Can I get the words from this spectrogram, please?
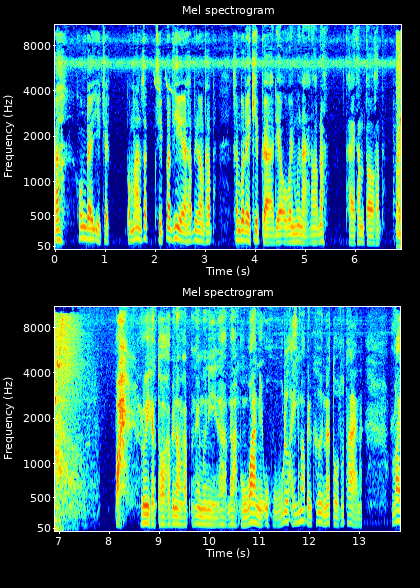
อะคงได้อีกจากประมาณสักสิบนาทีนะครับพี่น้องครับขั้นบ่ได้คลิปก็เดี๋ยวเอาไว้มือหนาเนาะครับเนาะถ่ายทำต่อครับไปลุยกันต่อครับพี่น้องครับ ในมือนี้นะครับนะผมว่านี่โอ้โหไหลมากเป็นคลื่นนะตัวสุดท้ายนะไล่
